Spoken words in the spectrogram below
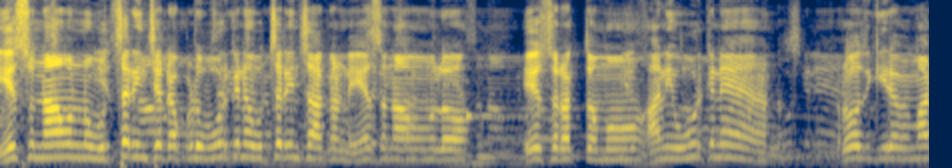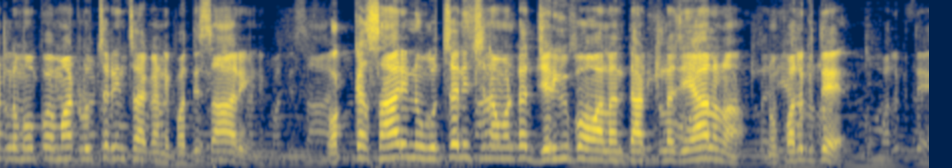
ఏసునామములను ఉచ్చరించేటప్పుడు ఊరికనే ఉచ్చరించాకండి. ఏసునామములో ఏసు రక్తము అని ఊరికనే రోజుకి ఇరవై మాటలు ముప్పై మాటలు ఉచ్చరించాకండి ప్రతిసారి. ఒక్కసారి నువ్వు ఉచ్చరించినావంటే జరిగిపోవాలంతే. అట్లా చేయాలనా? నువ్వు పలుకుతే పలుకుతే.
